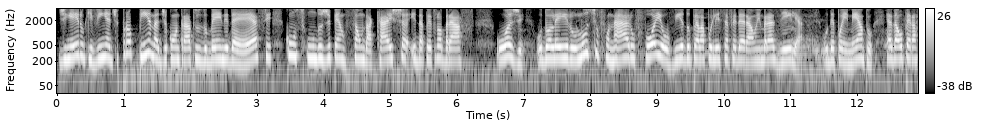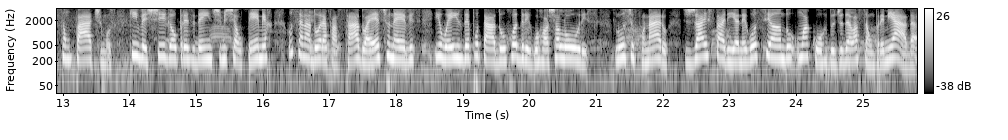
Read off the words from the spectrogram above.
dinheiro que vinha de propina de contratos do BNDES com os fundos de pensão da Caixa e da Petrobras. Hoje, o doleiro Lúcio Funaro foi ouvido pela Polícia Federal em Brasília. O depoimento é da Operação Pátimos, que investiga o presidente Michel Temer, o senador afastado Aécio Neves e o ex-deputado Rodrigo Rocha Loures. Lúcio Funaro já estaria negociando um acordo de delação premiada.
